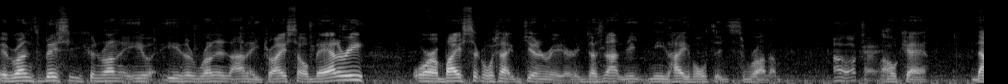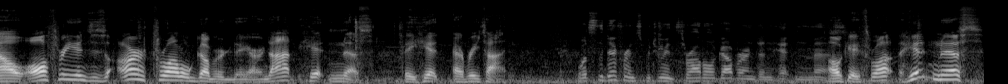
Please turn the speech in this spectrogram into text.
it runs basically, you can run it, e- either run it on a dry cell battery or a bicycle type generator. It does not need, need high voltage to run them. Oh, okay. Okay. Now, all three engines are throttle governed. They are not hit and miss. They hit every time. What's the difference between throttle governed and hit and miss? Okay, thro- hit and miss,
